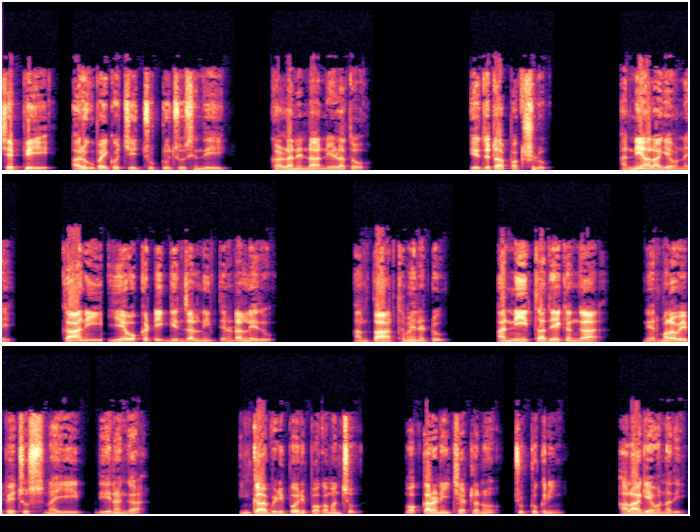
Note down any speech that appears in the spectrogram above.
చెప్పి అరుగుపైకొచ్చి చుట్టూ చూసింది కళ్ళ నిండా నీళ్ళతో. ఎదుట పక్షులు. అన్నీ అలాగే ఉన్నాయి. కానీ ఏ ఒక్కటి గింజల్ని తినడం లేదు. అంతా అర్థమైనట్టు అన్నీ తదేకంగా నిర్మల వైపే చూస్తున్నాయి దీనంగా. ఇంకా విడిపోని పొగమంచు మొక్కలని చెట్లను చుట్టుకుని అలాగే ఉన్నది.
